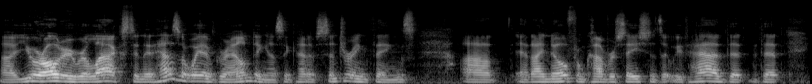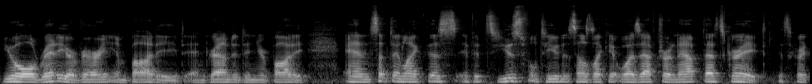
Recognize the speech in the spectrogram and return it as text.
Uh, you are already relaxed, and it has a way of grounding us and kind of centering things uh, and I know from conversations that we've had that, that you already are very embodied and grounded in your body. And something like this, if it's useful to you and it sounds like it was after a nap, that's great. It's great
